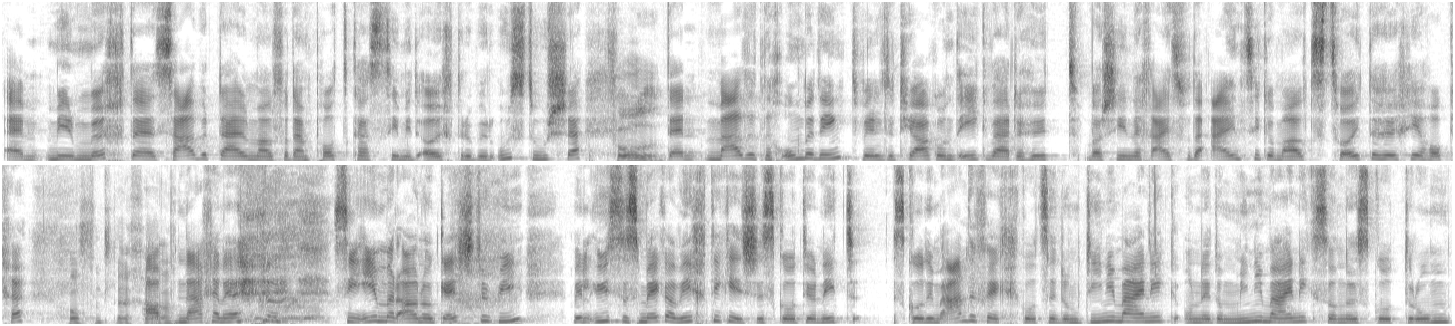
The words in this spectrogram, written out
ähm, wir möchten selber Teil mal von diesem Podcast sein, mit euch darüber austauschen. Voll. Dann meldet euch unbedingt, weil der Thiago und ich werden heute wahrscheinlich eines der einzigen Mal zur zweiten Höhe hocken. Hoffentlich, ja. Ab nachher sind immer auch noch Gäste dabei, weil uns das mega wichtig ist. Es geht ja nicht, es geht im Endeffekt geht's nicht um deine Meinung und nicht um meine Meinung, sondern es geht darum,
